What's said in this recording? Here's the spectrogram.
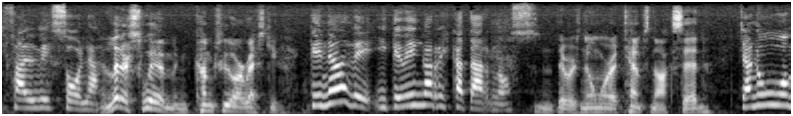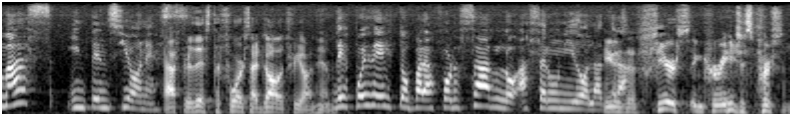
se salve sola, and let her swim and come to our rescue." que nade y que venga a rescatarnos. There was no more attempts, Knox said, Ya no hubo más intenciones after this to force idolatry on him. después de esto para forzarlo a ser un He was a idólatra. fierce and courageous person.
